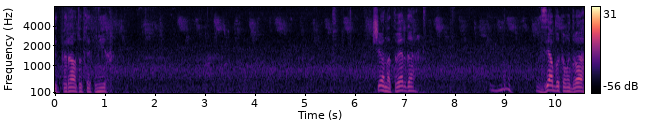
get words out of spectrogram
Підпирав тут як міг. Ще вона тверда. Ну, з яблуками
